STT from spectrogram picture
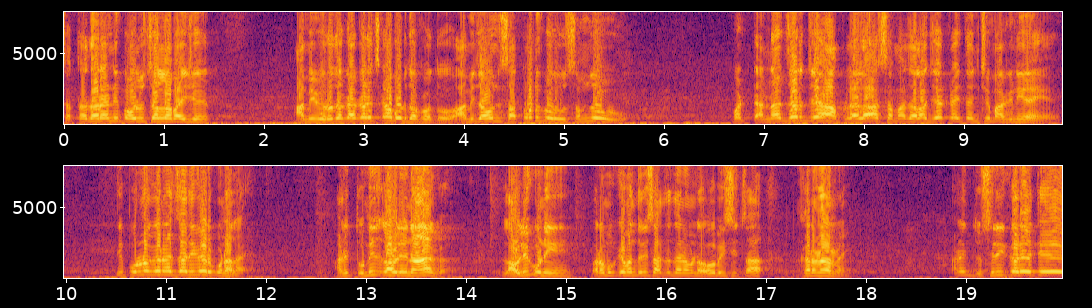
सत्ताधाऱ्यांनी पाऊल उचललं पाहिजेत आम्ही विरोधकाकडेच का बोट दाखवतो? आम्ही जाऊन सातवण करू समजवू. पण त्यांना जर जे आपल्याला समाजाला जे काही त्यांची मागणी आहे ती पूर्ण करण्याचा अधिकार कोणाला आहे? आणि तुम्हीच लावली ना आग लावली कोणी? बरं मुख्यमंत्री सातत्यानं म्हणतात ओबीसीचा करणार नाही. आणि दुसरीकडे ते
